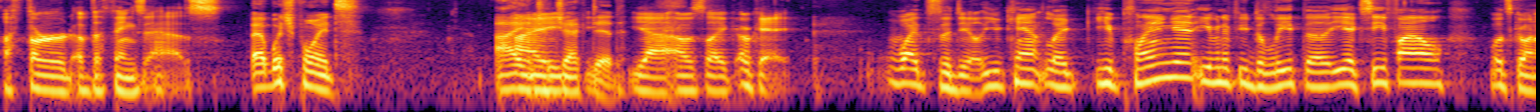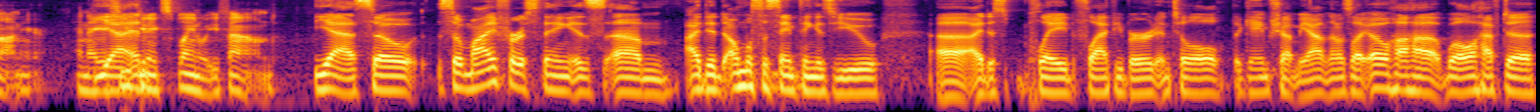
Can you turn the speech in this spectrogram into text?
a third of the things it has. At which point, I interjected. yeah, I was like, okay, what's the deal? You can't like keep playing it even if you delete the exe file. What's going on here? And I guess Yeah, you can explain what you found. Yeah, so so my first thing is um, I did almost the same thing as you. Uh, I just played Flappy Bird until the game shut me out, and then I was like, oh, haha, well, I'll have to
